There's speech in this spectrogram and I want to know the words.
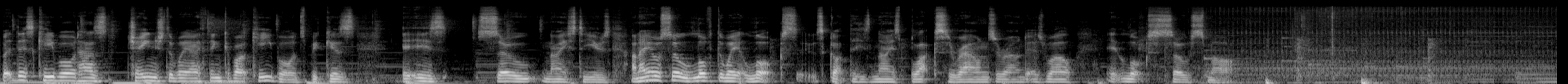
But this keyboard has changed the way I think about keyboards because it is so nice to use. And I also love the way it looks. It's got these nice black surrounds around it as well. It looks so smart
